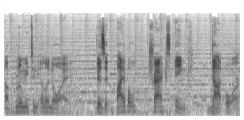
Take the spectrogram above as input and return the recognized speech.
of Bloomington, Illinois. Visit BibleTractsinc.org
